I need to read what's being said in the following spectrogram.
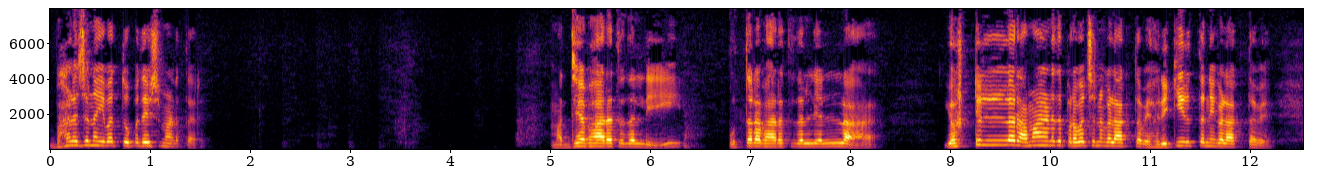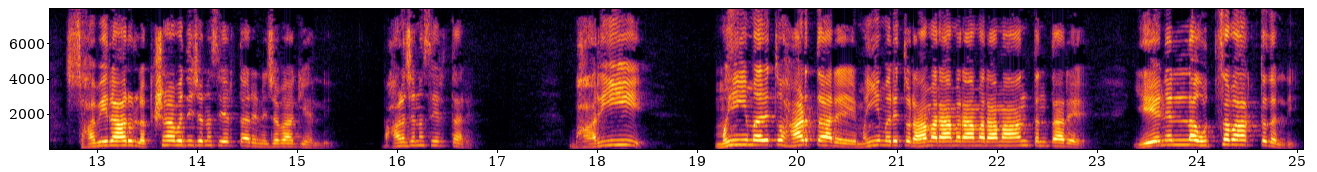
ಬಹಳ ಜನ ಇವತ್ತು ಉಪದೇಶ ಮಾಡ್ತಾರೆ. ಮಧ್ಯ ಭಾರತದಲ್ಲಿ, ಉತ್ತರ ಭಾರತದಲ್ಲಿ ಎಲ್ಲ, ಎಷ್ಟೆಲ್ಲ ರಾಮಾಯಣದ ಪ್ರವಚನಗಳಾಗ್ತವೆ, ಹರಿಕೀರ್ತನೆಗಳಾಗ್ತವೆ ಸಾವಿರಾರು ಲಕ್ಷಾವಧಿ ಜನ ಸೇರ್ತಾರೆ ನಿಜವಾಗಿ ಅಲ್ಲಿ. ಬಹಳ ಜನ ಸೇರ್ತಾರೆ. ಭಾರೀ ಮೈ ಮರೆತು ಹಾಡ್ತಾರೆ. ಮೈ ಮರೆತು ರಾಮ ರಾಮ ರಾಮ ರಾಮ ಅಂತಂತಾರೆ. ಏನೆಲ್ಲ ಉತ್ಸವ ಆಗ್ತದಲ್ಲಿ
